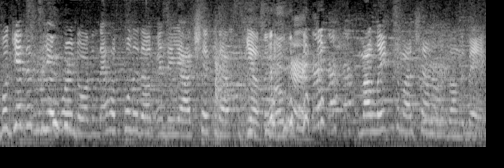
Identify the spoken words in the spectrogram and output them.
Well, give this to your granddaughter. Let her pull it up, and then y'all check it out together. Okay. my link to my channel is on the back.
